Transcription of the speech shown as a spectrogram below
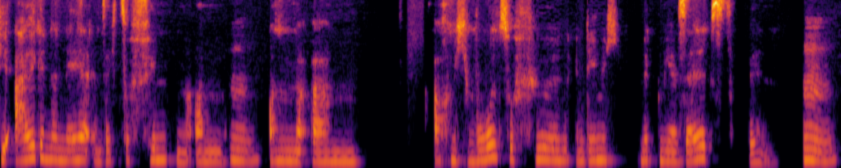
die eigene Nähe in sich zu finden, um, mhm. um ähm, auch mich wohl zu fühlen, indem ich mit mir selbst bin. Mhm.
